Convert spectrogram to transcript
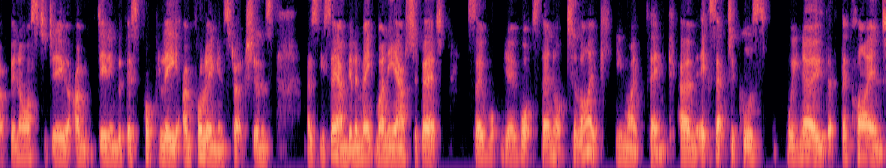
I've been asked to do. I'm dealing with this properly. I'm following instructions. As you say, I'm going to make money out of it. So, you know, what's there not to like, you might think? Um, except, of course, we know that the client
